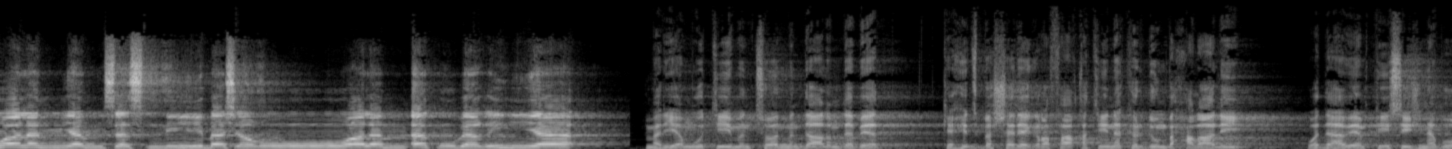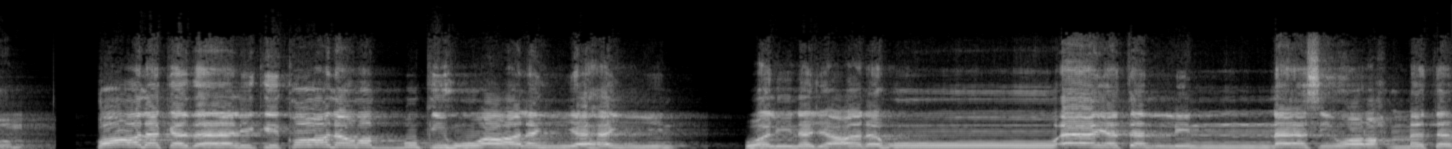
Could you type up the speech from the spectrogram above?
ولم يمسسني بشر ولم أك بغيا. مريم وتي من چۆن منداڵم دەبێت کە هیچ بە شەرێک ڕەفاقەتی نەکردوم بە حەڵالی و داوێن پیسیش نەبووم. قال كذلك قال ربك هو علي هين. ولنجعله آية للناس ورحمة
